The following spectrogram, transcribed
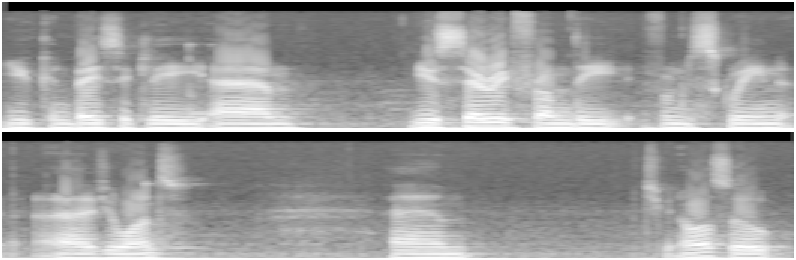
you can basically um, use Siri from the from the screen uh, if you want. Um, but you can also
